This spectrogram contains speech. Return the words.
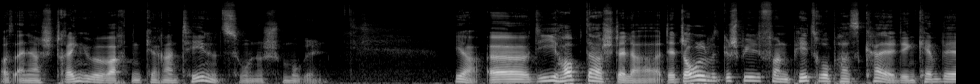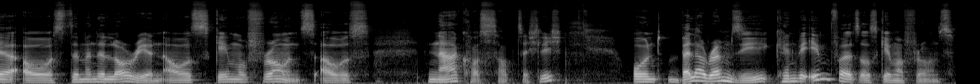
aus einer streng überwachten Quarantänezone schmuggeln. Ja, äh, die Hauptdarsteller. Der Joel wird gespielt von Pedro Pascal, den kennen wir aus The Mandalorian, aus Game of Thrones, aus Narcos hauptsächlich. Und Bella Ramsey kennen wir ebenfalls aus Game of Thrones.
